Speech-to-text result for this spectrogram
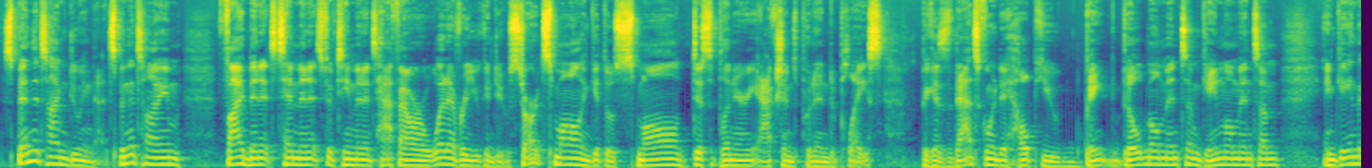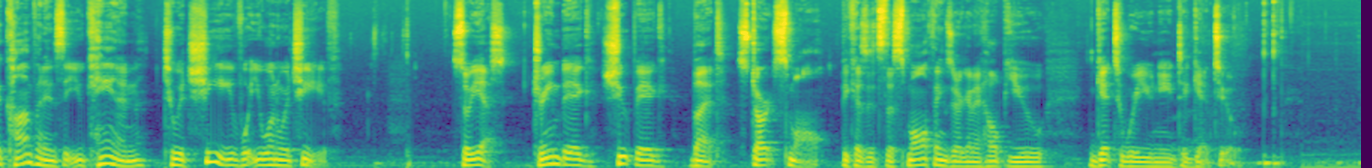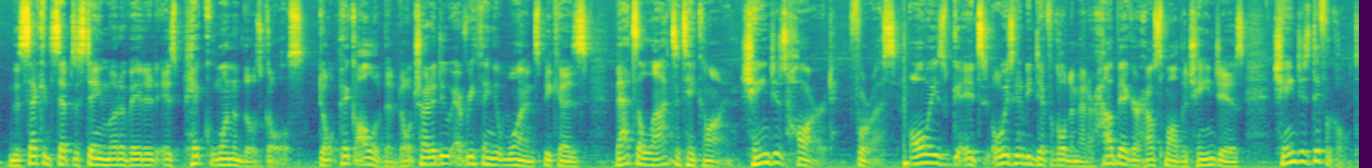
Spend the time doing that. Spend the time five minutes, 10 minutes, 15 minutes, half hour, whatever you can do. Start small and get those small disciplinary actions put into place because that's going to help you build momentum, gain momentum, and gain the confidence that you can to achieve what you want to achieve. So, yes, dream big, shoot big, but start small because it's the small things that are going to help you get to where you need to get to. The second step to staying motivated is pick one of those goals. Don't pick all of them. Don't try to do everything at once because that's a lot to take on. Change is hard for us. Always it's always going to be difficult no matter how big or how small the change is. Change is difficult.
